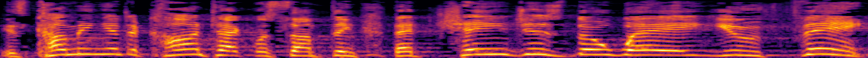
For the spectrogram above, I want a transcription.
is coming into contact with something that changes the way you think.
